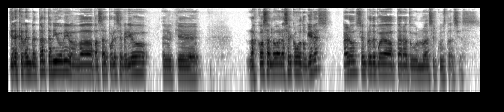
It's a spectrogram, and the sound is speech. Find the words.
Tienes que reinventarte, amigo mío. Va a pasar por ese periodo en el que las cosas no van a ser como tú quieres, pero siempre te puedes adaptar a tus nuevas circunstancias.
